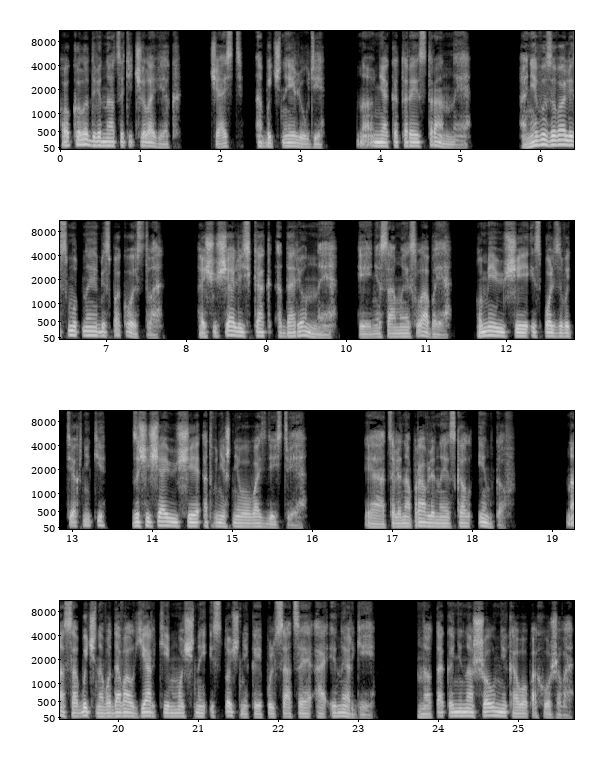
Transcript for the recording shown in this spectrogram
Около 12 человек. Часть — обычные люди но некоторые странные. Они вызывали смутное беспокойство, ощущались как одаренные и не самые слабые, умеющие использовать техники, защищающие от внешнего воздействия. Я целенаправленно искал инков. Нас обычно выдавал яркий мощный источник и пульсация А-энергии, но так и не нашел никого похожего.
